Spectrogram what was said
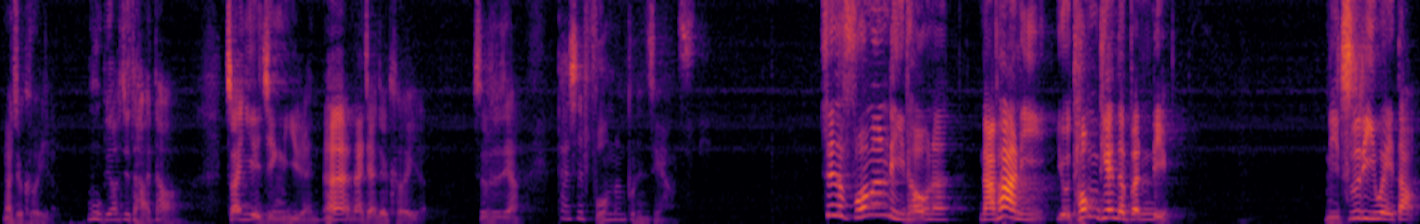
那就可以了，目标就达到了。专业经理人，嗯，那这样就可以了，是不是这样？但是佛门不能这样子。所以说佛门里头呢，哪怕你有通天的本领，你资历未到，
